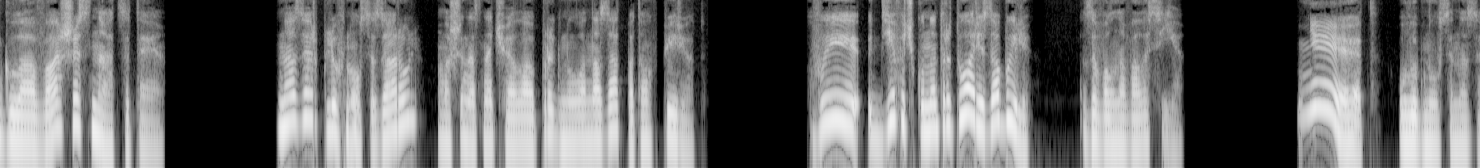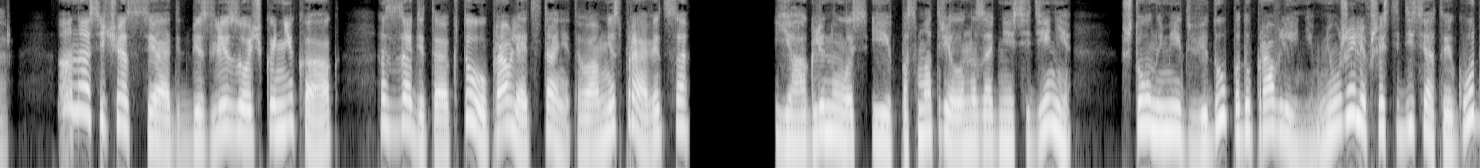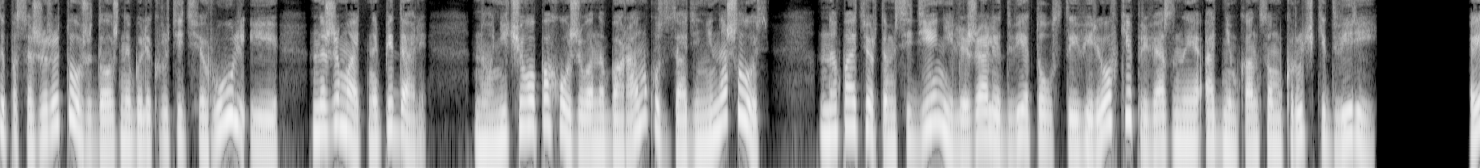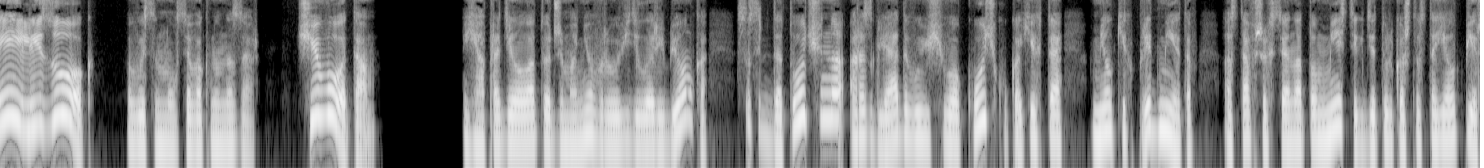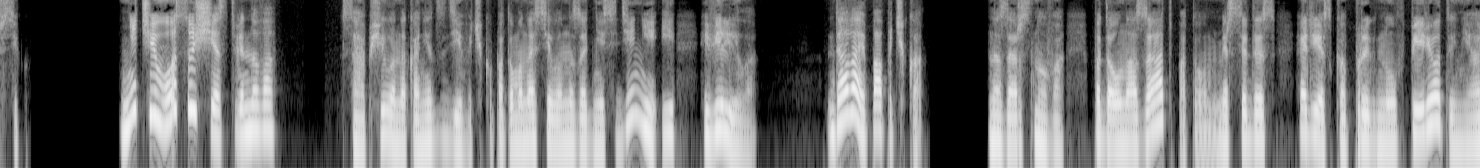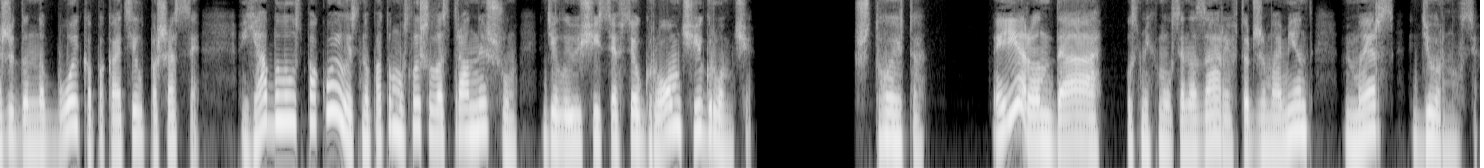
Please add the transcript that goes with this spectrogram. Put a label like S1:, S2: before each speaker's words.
S1: Глава 16 Назар плюхнулся за руль. Машина сначала прыгнула назад, потом вперед. «Вы девочку на тротуаре забыли?» — заволновалась я.
S2: «Нет», — улыбнулся Назар. «Она сейчас сядет, без лизочка никак. Сзади-то кто управлять станет, вам не справиться».
S1: Я оглянулась и посмотрела на заднее сиденье, что он имеет в виду под управлением? Неужели в 60-е годы пассажиры тоже должны были крутить руль и нажимать на педали? Но ничего похожего на баранку сзади не нашлось. На потертом сиденье лежали две толстые веревки, привязанные одним концом к ручке дверей.
S2: «Эй, Лизок!» — высунулся в окно Назар. «Чего там?»
S1: Я проделала тот же маневр и увидела ребенка, сосредоточенно разглядывающего кочку каких-то мелких предметов, оставшихся на том месте, где только что стоял персик.
S3: «Ничего существенного», —
S1: сообщила, наконец, девочка. Потом она села на заднее сиденье и велела.
S3: «Давай, папочка».
S1: Назар снова подал назад, потом Мерседес резко прыгнул вперед и неожиданно бойко покатил по шоссе. Я было успокоилась, но потом услышала странный шум, делающийся все громче и громче.
S2: «Что это?»
S1: «Ерунда!» — усмехнулся Назар, и в тот же момент Мерс дернулся.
